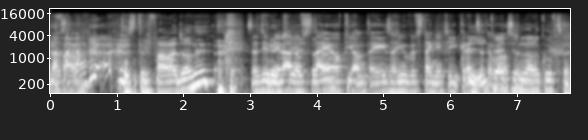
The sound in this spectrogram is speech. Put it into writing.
proste. To jest trwała, Johnny? Codziennie rano wstaję o piątej, zanim wy wstaniecie i kręcę I te kręcisz włosy. na No. lokówce.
